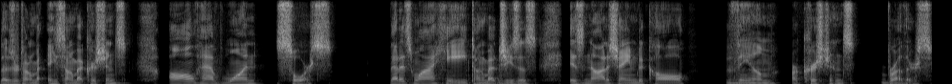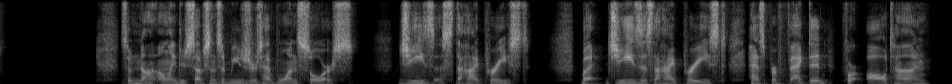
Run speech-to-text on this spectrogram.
those are talking about, he's talking about Christians, all have one source. That is why he, talking about Jesus, is not ashamed to call them, our Christians, brothers. So not only do substance abusers have one source, Jesus, the high priest. But Jesus, the high priest, has perfected for all time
